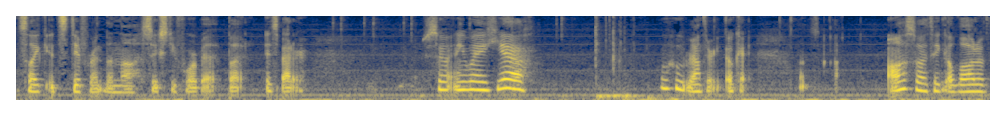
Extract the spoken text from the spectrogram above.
it's like, it's different than the 64-bit, but it's better. So anyway, yeah. Woohoo, round three. Okay. Also, I think a lot of,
